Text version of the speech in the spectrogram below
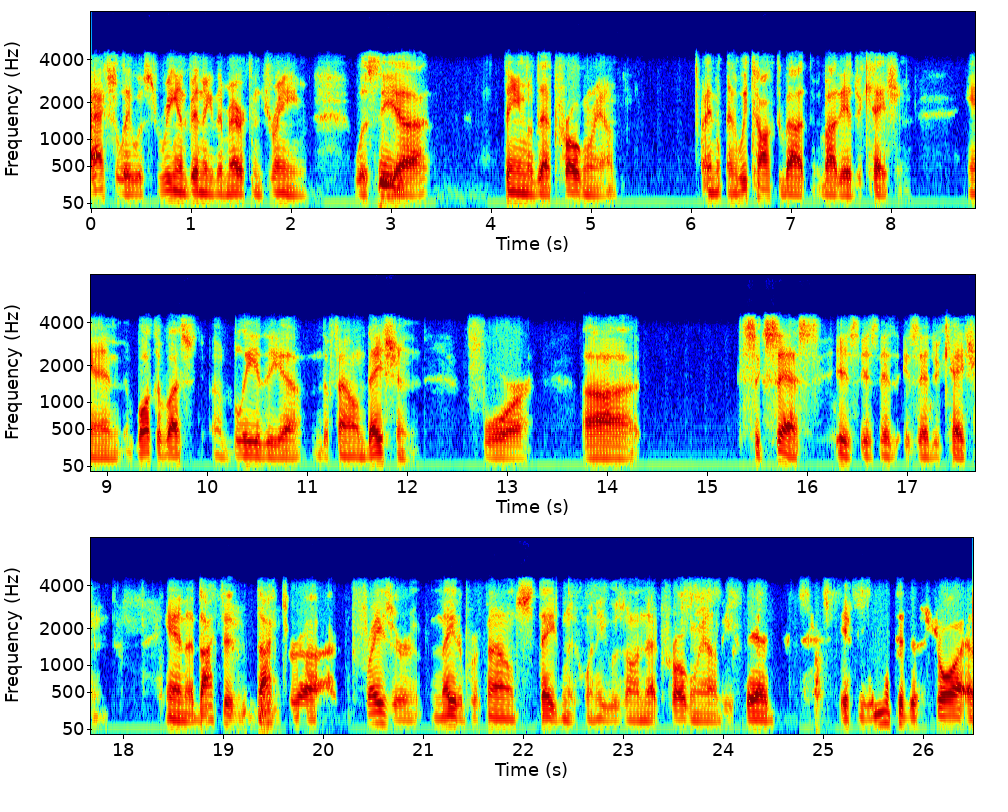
actually was reinventing the American dream was the mm. uh, theme of that program, and, and we talked about about education, and both of us uh, believe the uh, the foundation for uh, success is, is is education. And uh, Dr. Dr. Uh, Fraser made a profound statement when he was on that program. He said, "If you want to destroy a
